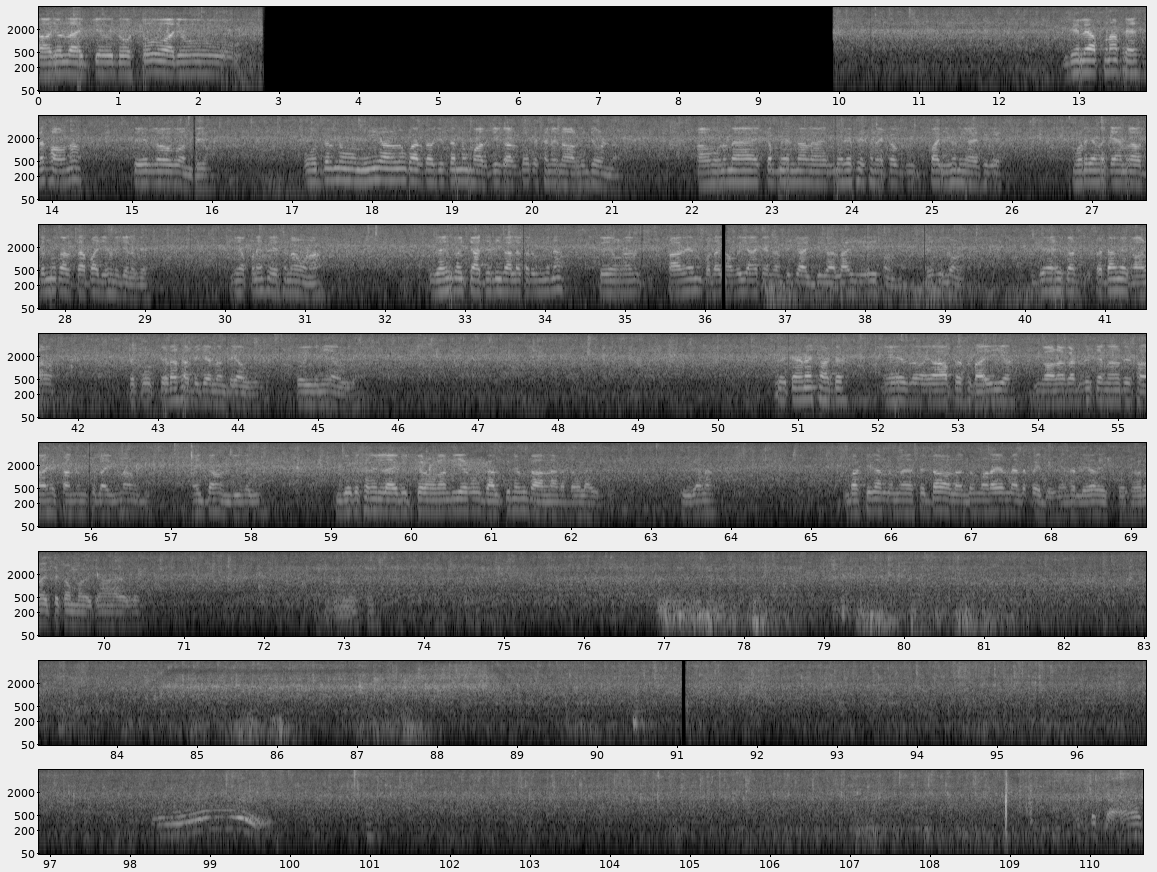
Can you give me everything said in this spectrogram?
ਆ ਜਾਓ ਲਾਈਵ ਚ ਦੋਸਤੋ, ਆ ਜੇ ਆਪਣਾ ਫੇਸ ਦਿਖਾਓ ਨਾ ਫੇਰ ਲੋਕ ਆਉਂਦੇ ਆ। ਉਧਰ ਨੂੰ ਮੀਂਹ ਵਾਲ ਨੂੰ ਕਰ ਦੋ ਜਿੱਧਰ ਨੂੰ ਮਰਜ਼ੀ ਕਰ ਦੋ, ਕਿਸੇ ਨੇ ਨਾਲ ਨਹੀਂ ਜੋੜਨਾ। ਆ ਹੁਣ ਮੈਂ ਇੱਕ ਮੇਰੇ ਨਾਲ, ਮੇਰੇ ਫੇਸ ਨਾਲ ਇੱਕ ਭਾਜੀ ਹੁਣੀ ਆਏ ਸੀਗੇ। ਮੁੜ ਕੇ ਮੈਂ ਕੈਮਰਾ ਉਧਰ ਨੂੰ ਕਰਤਾ, ਭਾਜੀ ਹੁਣੀ ਚਲੇ ਗਏ। ਇਹ ਆਪਣੇ ਫੇਸ ਨਾਲ ਆਉਣਾ। ਜੇ ਅਸੀਂ ਕੋਈ ਚੱਜ ਦੀ ਗੱਲ ਕਰੂੰਗੇ ਨਾ, ਤੇ ਉਹਨਾਂ ਨੂੰ ਸਾਰਿਆਂ ਨੂੰ ਪਤਾ ਕਿ ਬਈ ਆਹ ਚੈਨਲ ਤੇ ਚੱਜ ਦੀ ਗੱਲ ਆ ਇਹ ਹੀ ਸੁਣਦਾ ਇਹੀ ਲਾਉਣਾ। ਜੇ ਅਸੀਂ ਕੱਢ- ਕੱਢਾਂਗੇ ਗਾਲਾਂ ਤੇ ਕਿਹੜਾ ਸਾਡੇ ਚੈਨਲ ਤੇ ਆਊਗਾ? ਕੋਈ ਵੀ ਨਹੀਂ ਆਊਗਾ। ਤੇ ਕਹਿਣਾ ਛੱਡ, ਇਹ ਆਪ ਤਾਂ ਸਦਾਈ ਆ। ਗਾਲਾਂ ਕੱਢਦੇ ਚੈਨਲ ਤੇ ਸਾਰੇ ਸਾਨੂੰ ਵੀ ਸਦਾਈ ਬਣਾਉਗੀ ਐਦਾਂ ਹੁੰਦੀ ਭਾਜੀ ਜੇ। ਕਿਸੇ ਨੇ ਲਾਈਵ ਵਿੱਚ ਕਰਾਉਣਾ ਦੀ ਆ, ਕੋਈ ਗਲਤੀ ਨਾਲ ਵੀ ਗਾਲ ਨਾ ਕੱਢੋ ਲਾਈਵ ਠੀਕ ਹੈ ਨਾ? ਬਾਕੀ ਤੁਹਾਨੂੰ ਮੈਂ ਸਿੱਧਾ ਹਾਲਾਂ ਤੋਂ ਮਾੜਾ ਜਿਹਾ ਮੈਂ ਤਾਂ ਭੇਜ ਦਿਆਂ ਥੱਲੇ ਆ ਦੇਖੋ ਸਾਰਾ ਇੱਥੇ ਕੰਮ ਵਾਲੇ ਜਾਣ Thank you. ਆਇਆ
